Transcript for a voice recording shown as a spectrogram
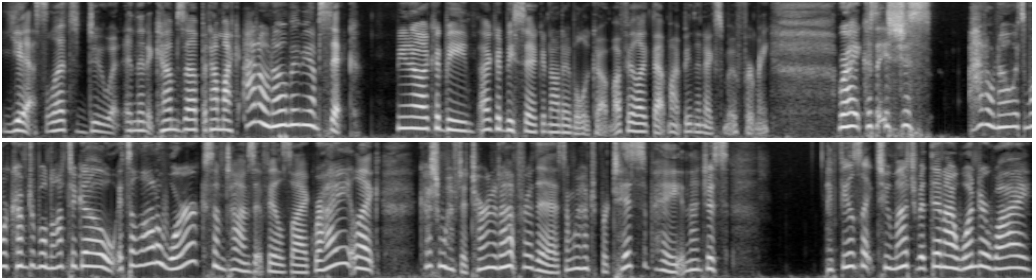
yes, let's do it. And then it comes up and I'm like, I don't know, maybe I'm sick. You know, I could be I could be sick and not able to come. I feel like that might be the next move for me. Right? Cuz it's just I don't know, it's more comfortable not to go. It's a lot of work sometimes it feels like, right? Like gosh, I'm going to have to turn it up for this. I'm going to have to participate and that just it feels like too much, but then I wonder why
